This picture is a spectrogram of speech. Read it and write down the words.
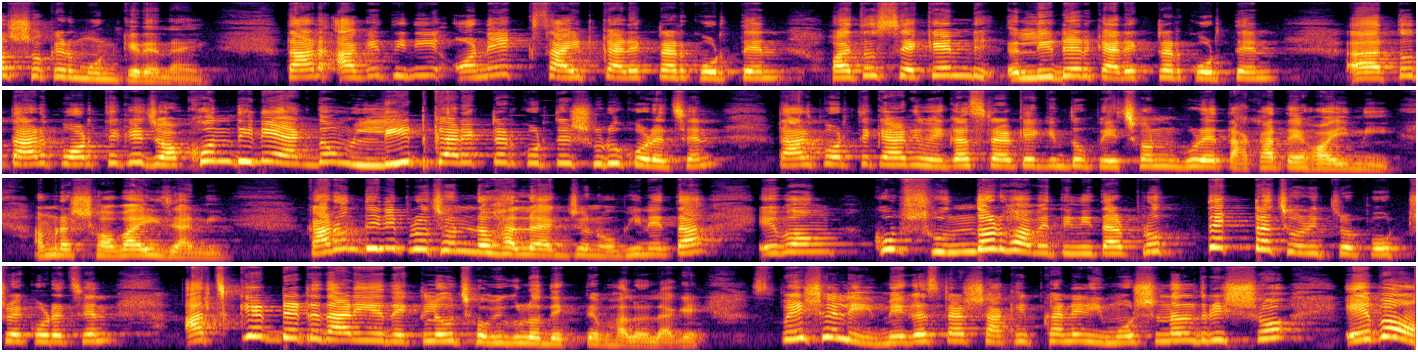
দর্শকের মন কেড়ে নেয়। তার আগে তিনি অনেক সাইড ক্যারেক্টার করতেন, হয়তো সেকেন্ড লিডের ক্যারেক্টার করতেন। তো তারপর থেকে যখন তিনি একদম লিড ক্যারেক্টার করতে শুরু করেছেন, তারপর থেকে আর মেগাস্টারকে কিন্তু পেছন ঘুরে তাকাতে হয়নি। আমরা সবাই জানি। কারণ তিনি প্রচণ্ড ভালো একজন অভিনেতা এবং খুব সুন্দরভাবে তিনি তার প্রত্যেকটা চরিত্র পোট্রে করেছেন। আজকের ডেটে দাঁড়িয়ে দেখলেও ছবিগুলো দেখতে ভালো লাগে। স্পেশালি মেগাস্টার শাকিব খানের ইমোশনাল দৃশ্য এবং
